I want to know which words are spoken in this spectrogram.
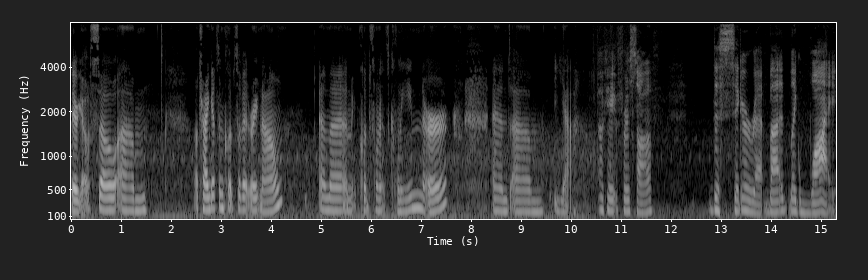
there we go so um i'll try and get some clips of it right now and then clips when it's cleaner and um yeah okay first off the cigarette butt like why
